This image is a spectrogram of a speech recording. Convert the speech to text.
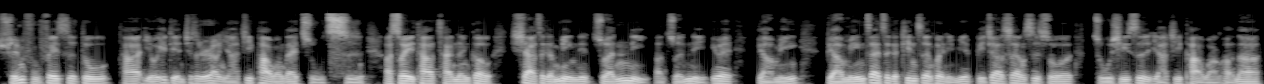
巡抚菲斯都他有一点就是让亚基帕王来主持啊，所以他才能够下这个命令准你啊准你，因为表明表明在这个听证会里面比较像是说主席是亚基帕王哈，那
